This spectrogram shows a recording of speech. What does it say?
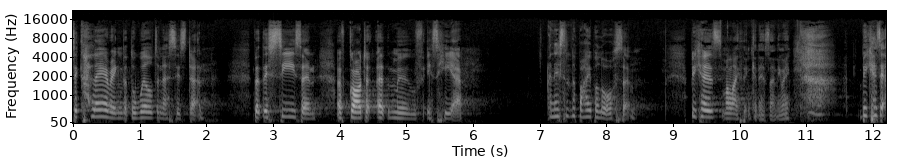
declaring that the wilderness is done, that this season of God at the move is here. And isn't the Bible awesome? Because, well, I think it is anyway because it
